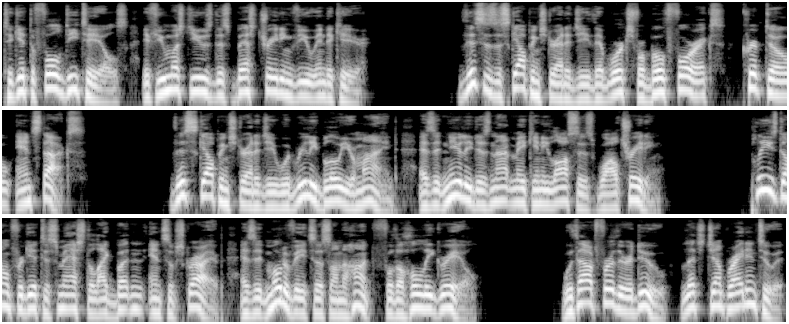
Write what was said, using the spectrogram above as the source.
to get the full details if you must use this best TradingView indicator. This is a scalping strategy that works for both Forex, crypto, and stocks. This scalping strategy would really blow your mind as it nearly does not make any losses while trading. Please don't forget to smash the like button and subscribe, as it motivates us on the hunt for the Holy Grail. Without further ado, let's jump right into it.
